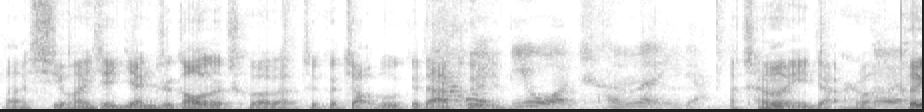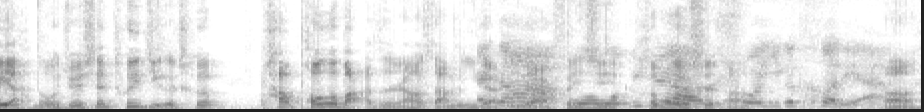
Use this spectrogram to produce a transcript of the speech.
呃，喜欢一些颜值高的车的这个角度给大家推，比我沉稳一点啊，沉稳一点是吧？可以啊，那我觉得先推几个车，抛抛个靶子，然后咱们一点一点分析合不合适啊。说一个特点啊，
